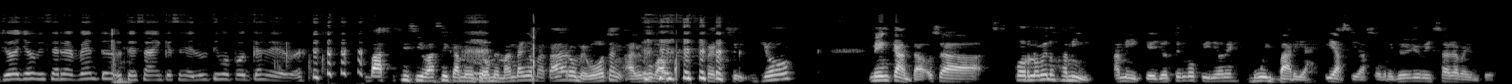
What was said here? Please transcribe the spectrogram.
Jojo Bizarre Adventure, ustedes saben que ese es el último podcast de Edward. Sí, sí, básicamente, o me mandan a matar o me votan, algo va a pasar. Pero sí, yo me encanta, o sea, por lo menos a mí, a mí, que yo tengo opiniones muy varias y ácidas sobre Jojo Bizarre Adventure,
